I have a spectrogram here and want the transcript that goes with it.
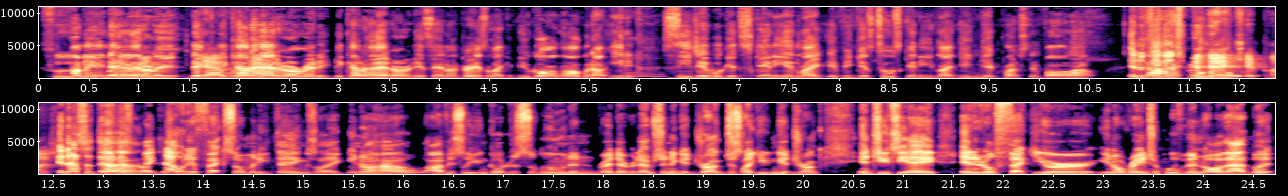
food, I meter, mean, they literally they, they kind of had it already. They kind of had it already in San Andreas. So like, if you go along without eating, CJ will get skinny, and like if he gets too skinny, like he can get punched and fall out. And the thing is, food get punched. And that's the thing Yeah. is like that would affect so many things. Like you know Mhm. how obviously you can go to the saloon in Red Dead Redemption and get drunk, just like you can get drunk in GTA, and it'll affect your you know range of movement and all that. But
